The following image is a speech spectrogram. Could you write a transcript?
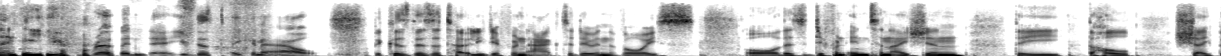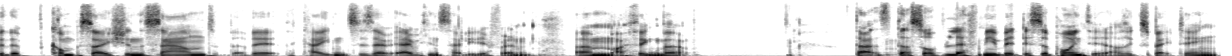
And you've ruined it. You've just taken it out because there's a totally different actor doing the voice or there's a different intonation. The the whole shape of the conversation the sound of it the cadence is everything's totally different. Um, I think that that's that sort of left me a bit disappointed. I was expecting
